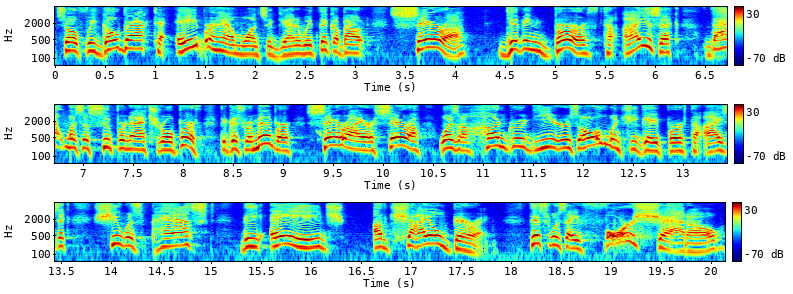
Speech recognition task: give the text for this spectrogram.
So if we go back to Abraham once again and we think about Sarah, giving birth to Isaac, that was a supernatural birth. Because remember, Sarai or Sarah was 100 years old when she gave birth to Isaac. She was past the age of childbearing. This was a foreshadow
